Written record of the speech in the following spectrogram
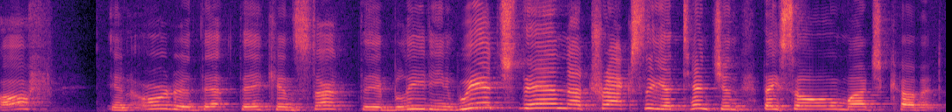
off in order that they can start the bleeding, which then attracts the attention they so much covet.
